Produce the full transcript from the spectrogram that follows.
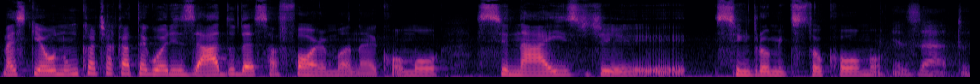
mas que eu nunca tinha categorizado dessa forma, né, como sinais de síndrome de Estocolmo. Exato.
